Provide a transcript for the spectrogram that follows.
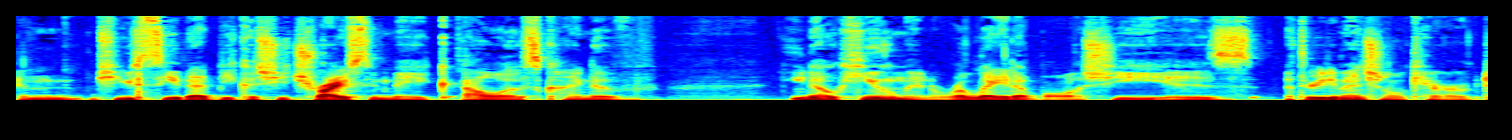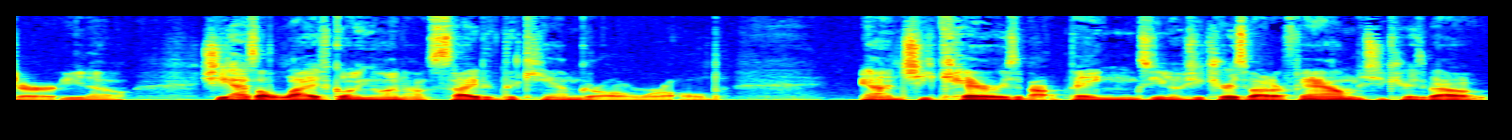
and you see that because she tries to make Alice kind of, you know, human, relatable. She is a three dimensional character, you know. She has a life going on outside of the cam girl world. And she cares about things, you know, she cares about her family, she cares about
